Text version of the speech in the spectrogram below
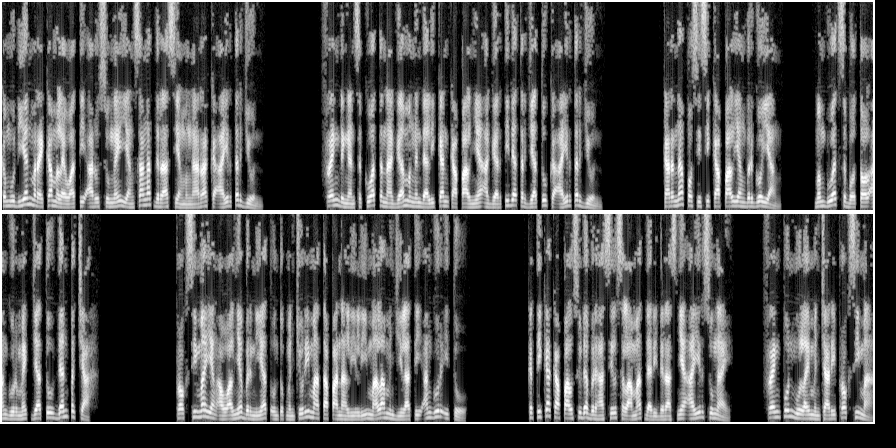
Kemudian mereka melewati arus sungai yang sangat deras yang mengarah ke air terjun. Frank dengan sekuat tenaga mengendalikan kapalnya agar tidak terjatuh ke air terjun. Karena posisi kapal yang bergoyang, membuat sebotol anggur Mac jatuh dan pecah. Proxima yang awalnya berniat untuk mencuri mata panah Lili malah menjilati anggur itu. Ketika kapal sudah berhasil selamat dari derasnya air sungai, Frank pun mulai mencari Proxima.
